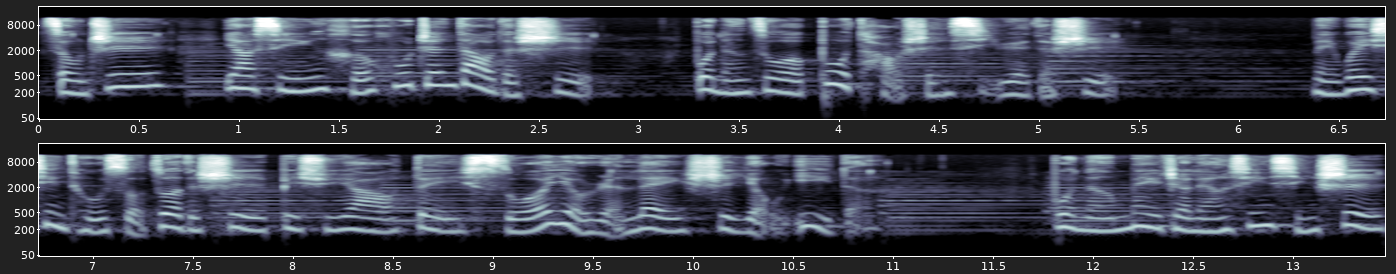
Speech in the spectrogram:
总之，要行合乎真道的事，不能做不讨神喜悦的事。每位信徒所做的事，必须要对所有人类是有益的，不能昧着良心行事，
